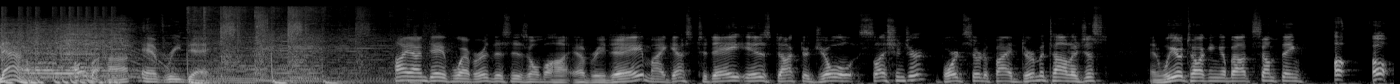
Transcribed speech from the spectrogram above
Now, Omaha Every Day. Hi, I'm Dave Webber. This is Omaha Every Day. My guest today is Dr. Joel Schlessinger, board certified dermatologist, and we are talking about something, oh, oh,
